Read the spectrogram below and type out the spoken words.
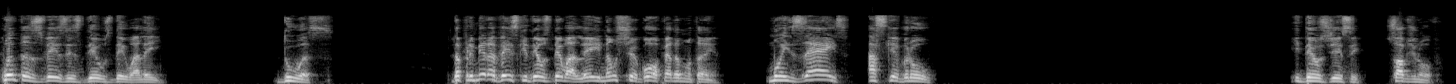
Quantas vezes Deus deu a lei? Duas. Da primeira vez que Deus deu a lei, não chegou ao pé da montanha. Moisés as quebrou. E Deus disse: sobe de novo.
